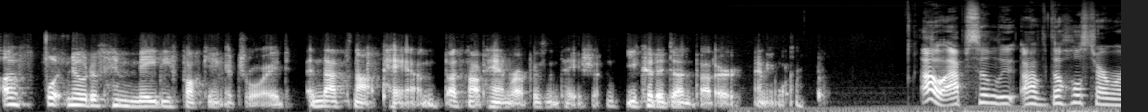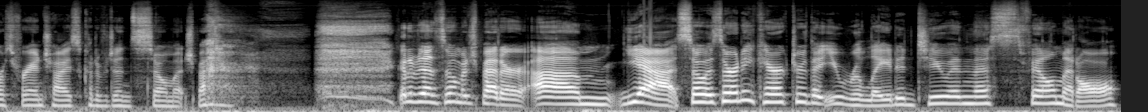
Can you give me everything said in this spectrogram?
a footnote of him maybe fucking a droid, and that's not pan. That's not pan representation. You could have done better anywhere. Oh, absolutely. Uh, the whole Star Wars franchise could have done so much better. could have done so much better. Um, yeah. So, is there any character that you related to in this film at all?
